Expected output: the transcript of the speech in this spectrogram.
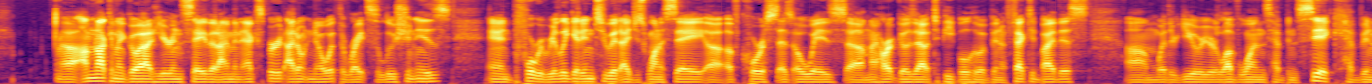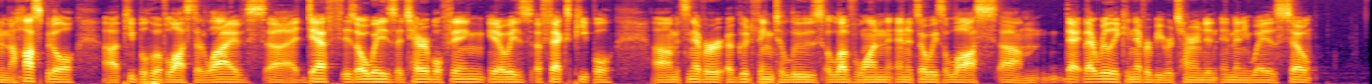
Uh, I'm not going to go out here and say that I'm an expert. I don't know what the right solution is. And before we really get into it, I just want to say, uh, of course, as always, uh, my heart goes out to people who have been affected by this. Um, whether you or your loved ones have been sick, have been in the hospital, uh, people who have lost their lives. Uh, death is always a terrible thing. It always affects people. Um, it's never a good thing to lose a loved one, and it's always a loss um, that that really can never be returned in, in many ways. So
